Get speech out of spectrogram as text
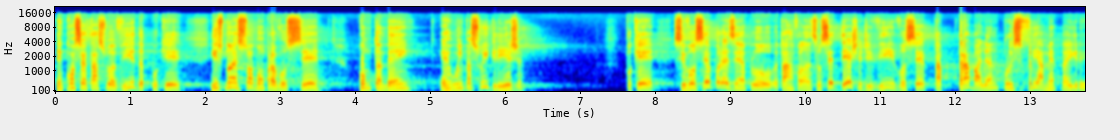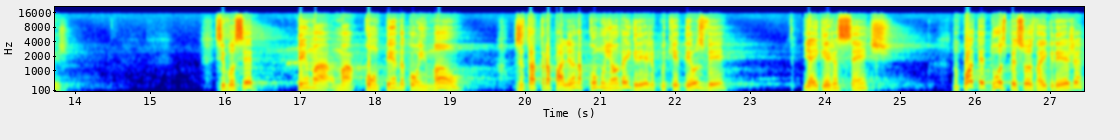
Tem que consertar a sua vida, porque isso não é só bom para você, como também é ruim para a sua igreja. Porque se você, por exemplo, eu estava falando, se você deixa de vir, você está trabalhando para o esfriamento da igreja. Se você tem uma, uma contenda com o irmão, você está atrapalhando a comunhão da igreja, porque Deus vê e a igreja sente. Não pode ter duas pessoas na igreja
